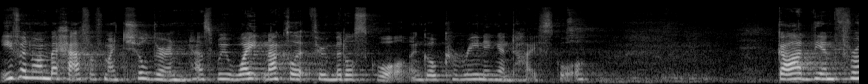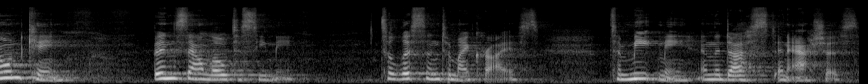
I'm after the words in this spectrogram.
even on behalf of my children as we white knuckle it through middle school and go careening into high school. God, the enthroned King, bends down low to see me, to listen to my cries, to meet me in the dust and ashes.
